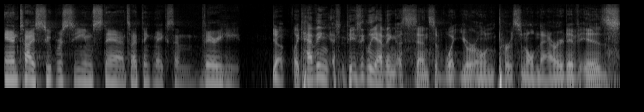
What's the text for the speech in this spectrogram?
anti super team stance. I think makes him very Heat. Yeah, like having basically having a sense of what your own personal narrative is,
